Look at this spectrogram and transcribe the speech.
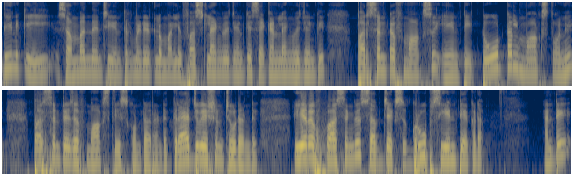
దీనికి సంబంధించి ఇంటర్మీడియట్లో మళ్ళీ ఫస్ట్ లాంగ్వేజ్ ఏంటి సెకండ్ లాంగ్వేజ్ ఏంటి పర్సెంట్ ఆఫ్ మార్క్స్ ఏంటి టోటల్ మార్క్స్తోని పర్సంటేజ్ ఆఫ్ మార్క్స్ తీసుకుంటారండి. గ్రాడ్యుయేషన్ చూడండి year of passing subjects groups ఏంటి అక్కడ? అంటే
